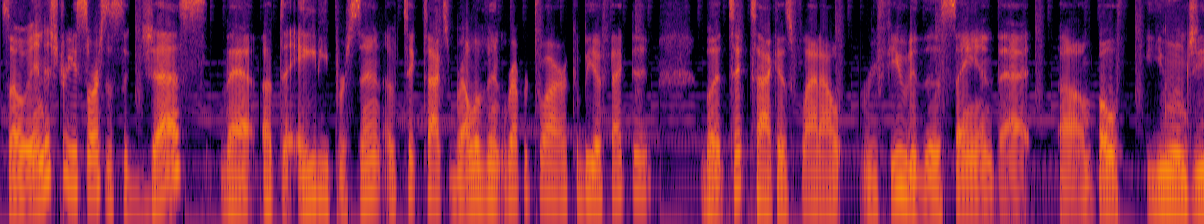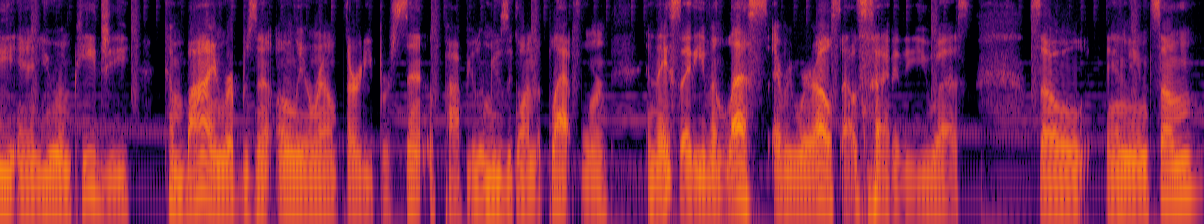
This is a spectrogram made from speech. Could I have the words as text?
So industry sources suggest that up to 80% of TikTok's relevant repertoire could be affected, but TikTok has flat out refuted this, saying that um, both UMG and UMPG combined represent only around 30% of popular music on the platform. And they said even less everywhere else outside of the US. So, I mean, some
